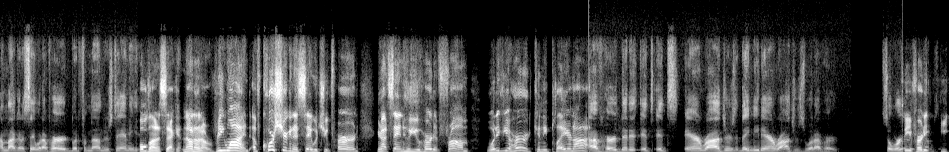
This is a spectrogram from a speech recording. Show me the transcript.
I'm not going to say what I've heard, but from the understanding. Hold on a second. No, no, no. Rewind. Of course, you're going to say what you've heard. You're not saying who you heard it from. What have you heard? Can he play or not? I've heard that it, it, it's Aaron Rodgers. They need Aaron Rodgers, what I've heard. So we're so you've heard he,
